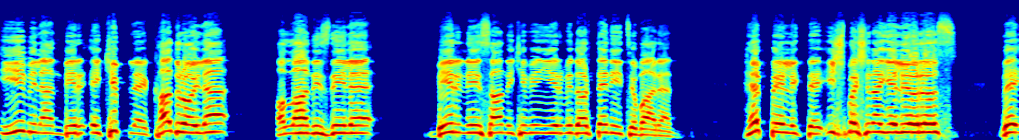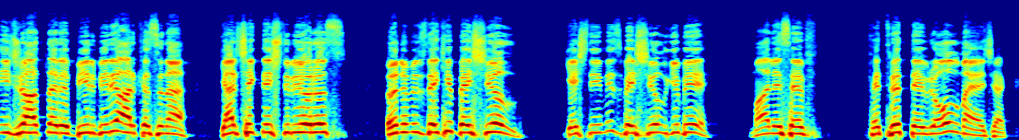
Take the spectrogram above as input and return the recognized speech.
iyi bilen bir ekiple, kadroyla Allah'ın izniyle 1 Nisan 2024'ten itibaren hep birlikte iş başına geliyoruz ve icraatları birbiri arkasına gerçekleştiriyoruz. Önümüzdeki 5 yıl, geçtiğimiz 5 yıl gibi maalesef fetret devri olmayacak.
